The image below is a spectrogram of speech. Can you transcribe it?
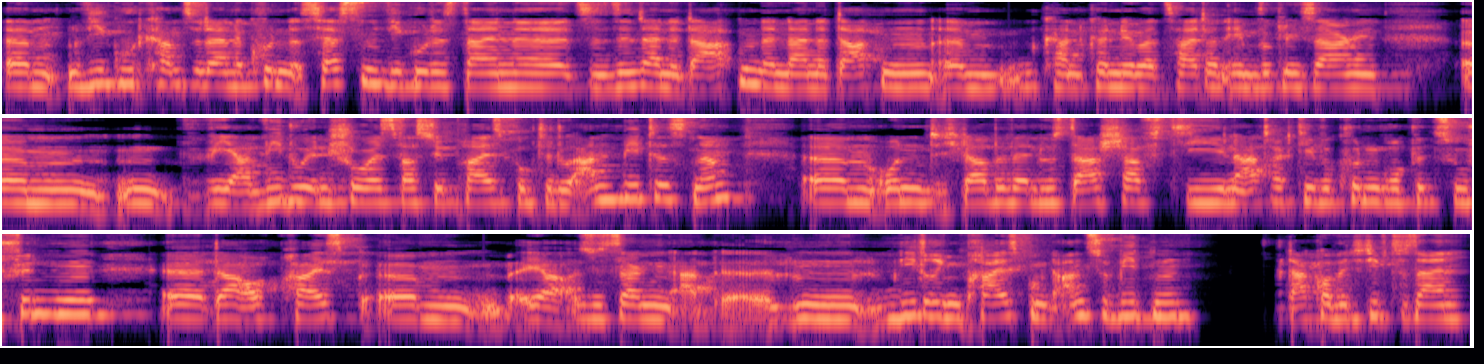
ähm, wie gut kannst du deine Kunden assessen, wie gut ist deine, sind deine Daten, denn deine Daten ähm, kann, können dir über Zeit dann eben wirklich sagen, ähm, ja, wie du insurest, was für Preispunkte du anbietest. Ne? Ähm, und ich glaube, wenn du es da schaffst, die eine attraktive Kundengruppe zu finden, äh, da auch Preis, ähm, ja, sozusagen äh, einen niedrigen Preispunkt anzubieten, da kompetitiv zu sein,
